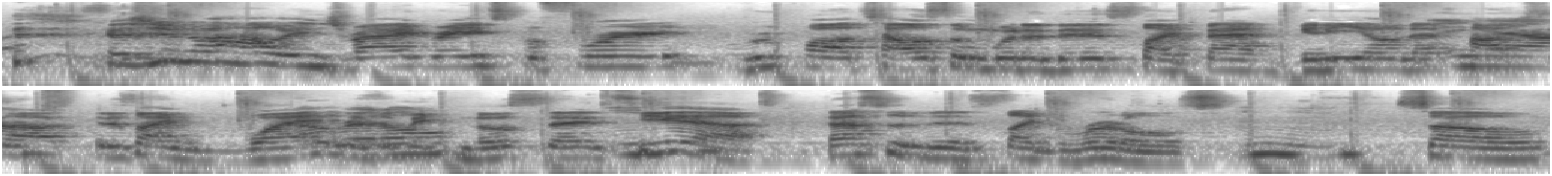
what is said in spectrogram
because you know how in Drag Race, before RuPaul tells them what it is, like that video that pops Yeah. up, it's like what? It doesn't make no sense. Mhm. Yeah, that's what it is, like riddles. Mhm. So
